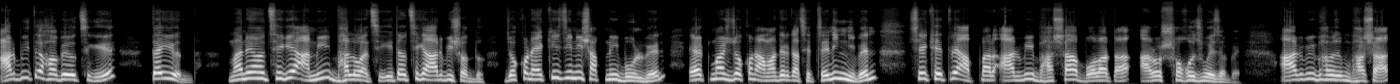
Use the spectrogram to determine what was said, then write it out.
আরবিতে হবে হচ্ছে গিয়ে, তাইয়ন মানে হচ্ছে গিয়ে, আমি ভালো আছি এটা হচ্ছে গিয়ে আরবি শব্দ। যখন একই জিনিস আপনি বলবেন, এক মাস যখন আমাদের কাছে ট্রেনিং নেবেন, সেক্ষেত্রে আপনার আরবি ভাষা বলাটা আরও সহজ হয়ে যাবে। আরবি ভাষা,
